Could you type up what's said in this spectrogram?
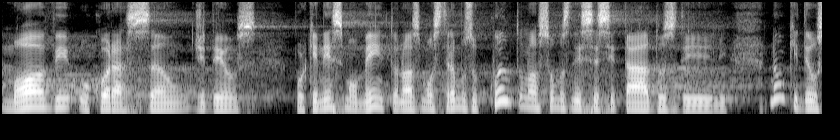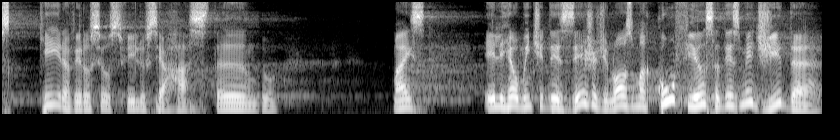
move o coração de Deus, porque nesse momento nós mostramos o quanto nós somos necessitados dele. Não que Deus queira ver os seus filhos se arrastando, mas Ele realmente deseja de nós uma confiança desmedida.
